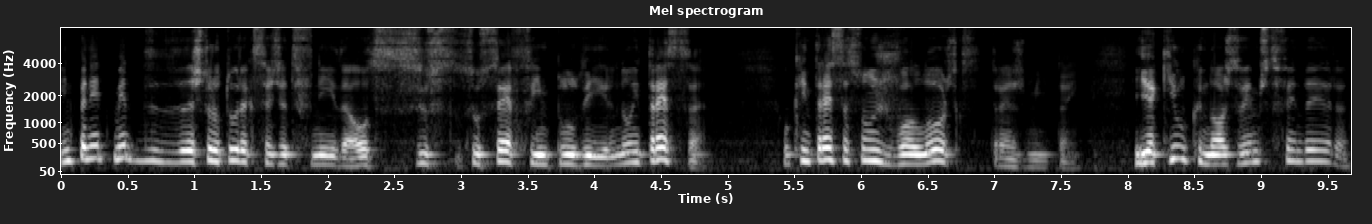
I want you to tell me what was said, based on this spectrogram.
independentemente de- da estrutura que seja definida, ou se, se o CEF implodir, não interessa. O que interessa são os valores que se transmitem e aquilo que nós devemos defender.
